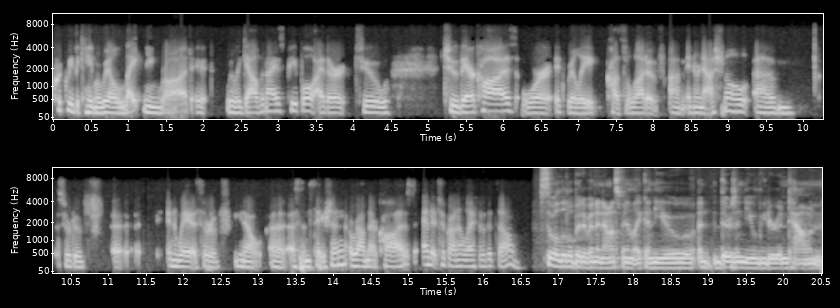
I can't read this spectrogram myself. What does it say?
quickly became a real lightning rod. It really galvanized people either to to their cause or it really caused a lot of um, international um, sort of uh, in a way, a sort of, you know, a, a, sensation around their cause, and it took on a life of its own. So a little bit of an announcement, like a new, a, there's a new leader in town,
